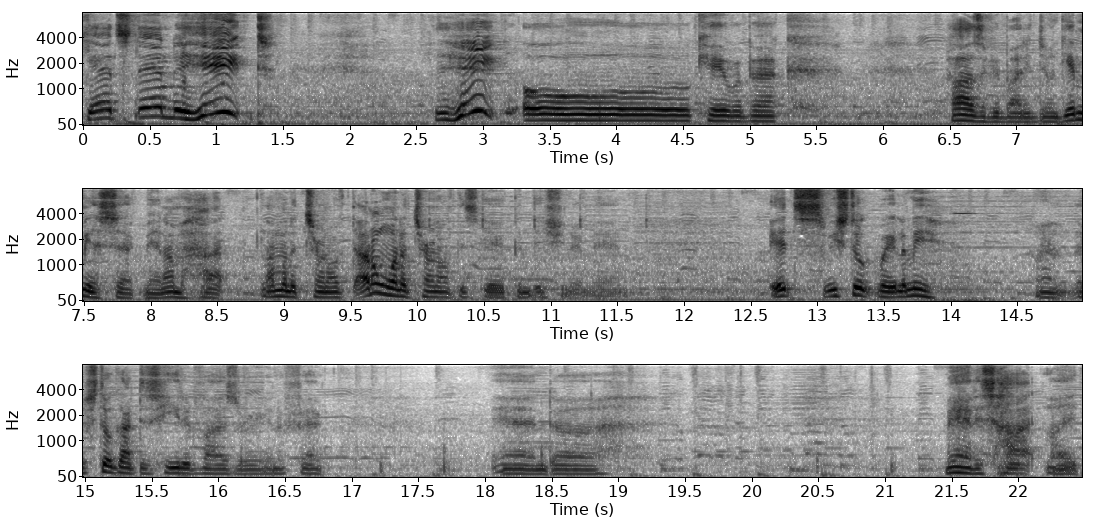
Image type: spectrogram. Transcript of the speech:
Can't stand the heat. The heat. Okay, we're back. How's everybody doing? Give me a sec, man. I'm hot. I'm gonna turn off. I don't want to turn off this air conditioner, man. It's we still wait. Let me. They still got this heat advisory in effect, and uh, man, it's hot. Like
